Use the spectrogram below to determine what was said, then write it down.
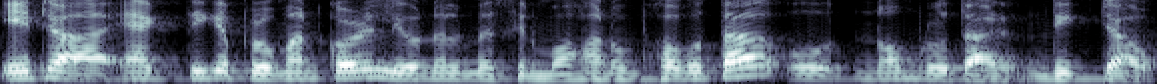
এটা একদিকে প্রমাণ করে লিওনেল মেসির মহানুভবতা ও নম্রতার দিকটাও।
